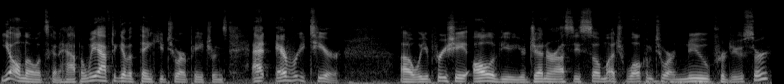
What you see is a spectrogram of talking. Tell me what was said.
y'all know what's going to happen. We have to give a thank you to our patrons at every tier. Uh, we appreciate all of you, your generosity so much. Welcome to our new producer.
